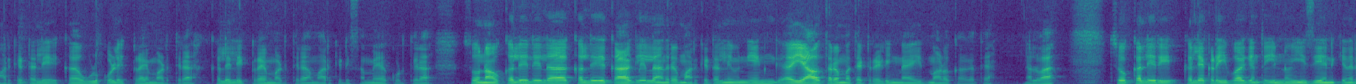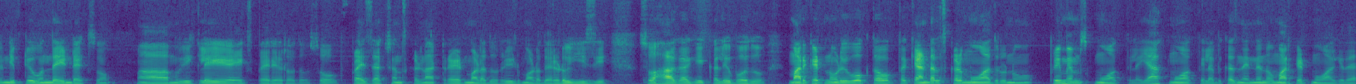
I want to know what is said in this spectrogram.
ಮಾರ್ಕೆಟಲ್ಲಿ ಕ, ಉಳ್ಕೊಳ್ಳಿಕ್ಕೆ ಟ್ರೈ ಮಾಡ್ತೀರಾ? ಕಲೀಲಿಕ್ಕೆ ಟ್ರೈ ಮಾಡ್ತೀರಾ? ಮಾರ್ಕೆಟಿಗೆ ಸಮಯ ಕೊಡ್ತೀರಾ? ಸೊ ನಾವು ಕಲೀಲಿಲ್ಲ ಕಲಿಯೋಕ್ಕಾಗಲಿಲ್ಲ ಅಂದರೆ ಮಾರ್ಕೆಟಲ್ಲಿ ನೀವು ಹೆಂಗೆ, ಯಾವ ಥರ ಮತ್ತೆ ಟ್ರೇಡಿಂಗ್ನ ಇದು ಮಾಡೋಕ್ಕಾಗತ್ತೆ? ಅಲ್ವಾ? ಸೊ ಕಲೀರಿ. ಕಲಿಯೋ ಕಡೆ ಇವಾಗಂತೂ ಇನ್ನೂ ಈಸಿ ಏನಕ್ಕೆ ಅಂದರೆ ನಿಫ್ಟಿ ಒಂದೇ ಇಂಡೆಕ್ಸು ವೀಕ್ಲಿ ಎಕ್ಸ್ಪೈರಿ ಇರೋದು. ಸೊ ಪ್ರೈಸ್ ಆ್ಯಕ್ಷನ್ಸ್ಗಳನ್ನ ಟ್ರೇಡ್ ಮಾಡೋದು ರೀಡ್ ಮಾಡೋದು ಎರಡೂ ಈಸಿ ಸೊ ಹಾಗಾಗಿ ಕಲಿಬೋದು. ಮಾರ್ಕೆಟ್ ನೋಡಿ, ಹೋಗ್ತಾ ಹೋಗ್ತಾ ಕ್ಯಾಂಡಲ್ಸ್ಗಳು ಮೂವ್ ಆದ್ರೂ ಪ್ರೀಮಿಯಮ್ಸ್ಗೆ ಮೂವ್ ಆಗ್ತಿಲ್ಲ. ಯಾಕೆ ಮೂವ್ ಆಗ್ತಿಲ್ಲ? ಬಿಕಾಸ್ ನಿನ್ನೆನೂ ಮಾರ್ಕೆಟ್ ಮೂವ್ ಆಗಿದೆ.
